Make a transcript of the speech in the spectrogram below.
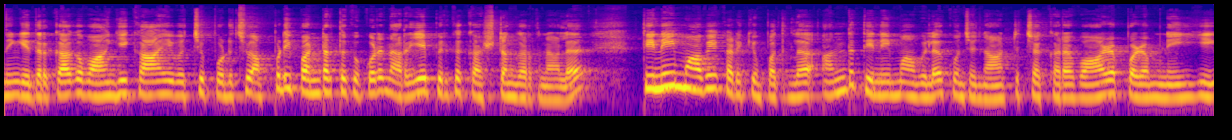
நீங்கள் இதற்காக வாங்கி காய வச்சு பொடிச்சு அப்படி பண்ணுறதுக்கு கூட நிறைய பேருக்கு கஷ்டங்கிறதுனால தினை மாவே கிடைக்கும் பார்த்தீங்களா அந்த தினை மாவில் கொஞ்சம் நாட்டு சக்கரை வாழைப்பழம் நெய்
